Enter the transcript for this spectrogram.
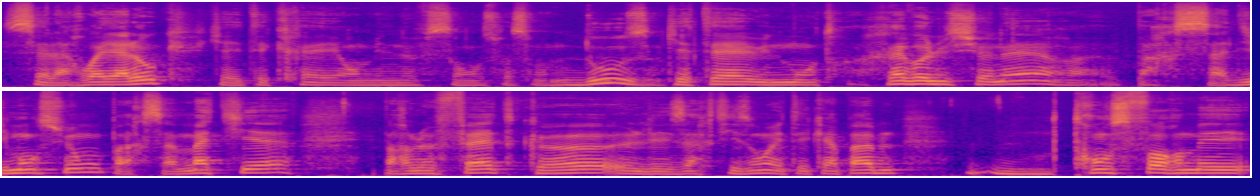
c'est la Royal Oak qui a été créée en 1972, qui était une montre révolutionnaire par sa dimension, par sa matière, par le fait que les artisans étaient capables de transformer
